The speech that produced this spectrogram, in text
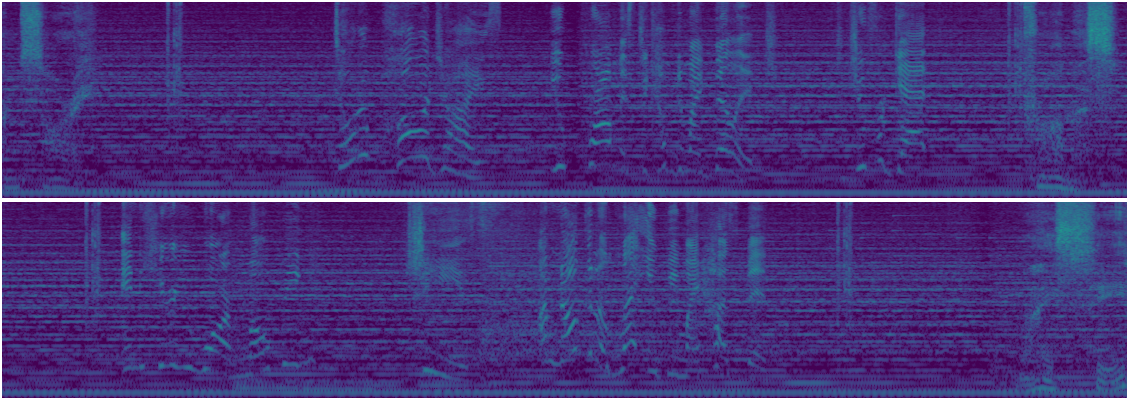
I'm sorry. Don't apologize. You promised to come to my village. Did you forget? Promise. And here you are, moping? Jeez, I'm not gonna let you be my husband. I see.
